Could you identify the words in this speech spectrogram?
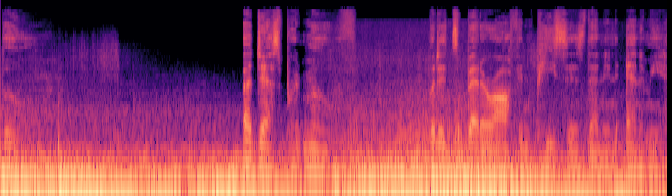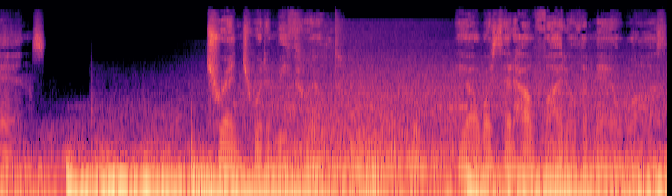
Boom. A desperate move. But it's better off in pieces than in enemy hands. Trench wouldn't be thrilled. He always said how vital the nail was.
